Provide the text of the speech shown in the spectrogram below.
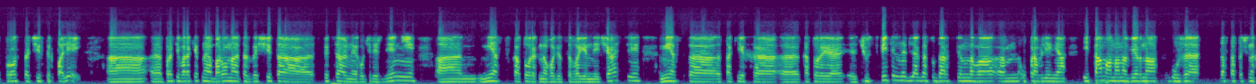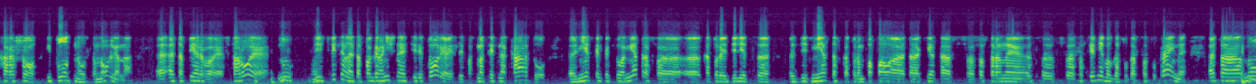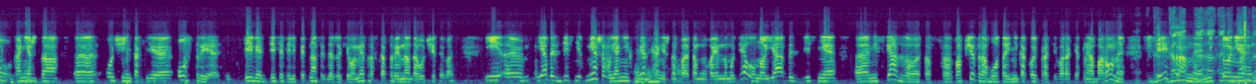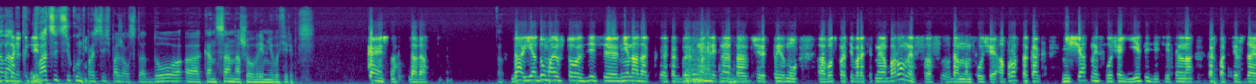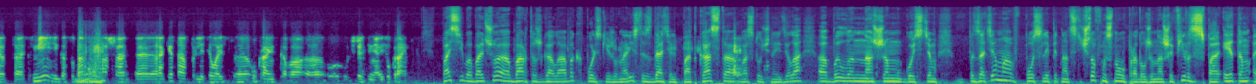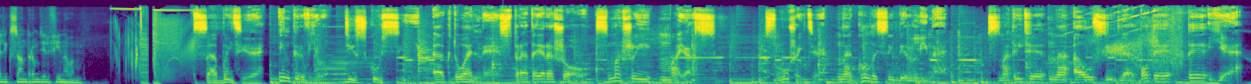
просто чистых полей. А, э, противоракетная оборона – это защита специальных учреждений, а, мест, в которых находятся военные части, мест э, таких, э, которые чувствительны для государственного эм, управления. И там она, наверное, уже достаточно хорошо и плотно установлена. Это первое. Второе, ну, действительно, это пограничная территория, если посмотреть на карту, несколько километров, которые делятся здесь место, в котором попала эта ракета со стороны соседнего государства, с Украины, это, ну, конечно, э, очень такие острые, 9, 10 или 15 даже километров, которые надо учитывать. И э, я бы здесь не вмешивал, я не эксперт, конечно, по этому военному делу, но я бы здесь не, э, не связывал это с, вообще с работой никакой противоракетной обороны. С всей Гала... страны э, никто не... Галабек, 20 секунд, простите, пожалуйста, до э, конца нашего времени в эфире. Конечно, да-да. Да, я думаю, что здесь э, не надо э, как бы смотреть на это через призму э, вот противоракетной обороны в, в данном случае, а просто как несчастный случай, если действительно, как подтверждают СМИ и государство, наша э, ракета прилетела из э, украинского э, учреждения, из Украины. Спасибо большое. Барташ Галабок, польский журналист, издатель подкаста «Восточные дела», э, был нашим гостем. Затем, э, после 15 часов, мы снова продолжим наш эфир с поэтом Александром Дельфиновым. События, интервью, дискуссии, актуальные стратера-шоу с Машей Майерс. Слушайте на «Голосе Берлина». Смотрите на ausidlerbote.de.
